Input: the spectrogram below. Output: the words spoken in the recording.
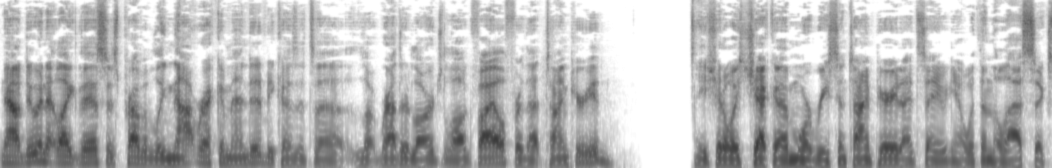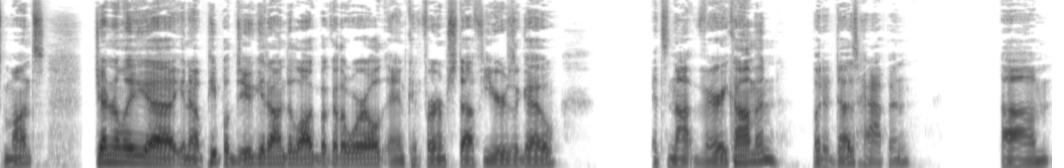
Now, doing it like this is probably not recommended because it's a rather large log file for that time period. You should always check a more recent time period. I'd say, you know, within the last six months. Generally, uh, you know, people do get onto Logbook of the World and confirm stuff years ago. It's not very common, but it does happen. Um,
